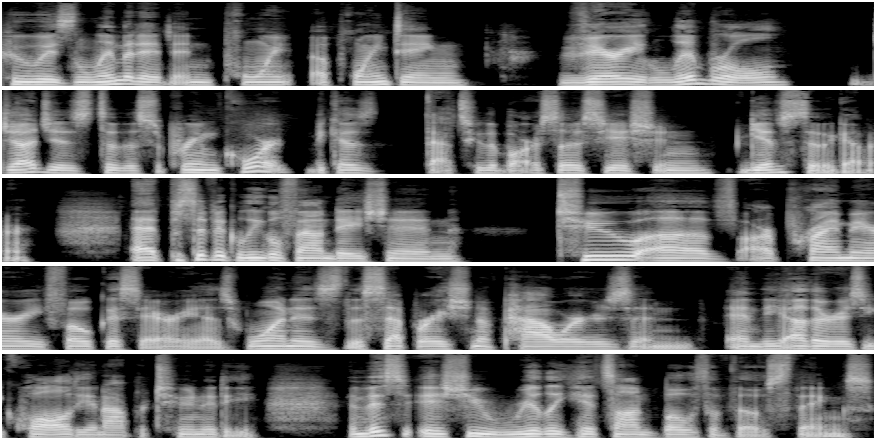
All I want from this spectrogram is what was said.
who is limited in point appointing very liberal judges to the Supreme Court because that's who the Bar Association gives to the governor. At Pacific Legal Foundation, two of our primary focus areas one is the separation of powers and and the other is equality and opportunity and this issue really hits on both of those things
